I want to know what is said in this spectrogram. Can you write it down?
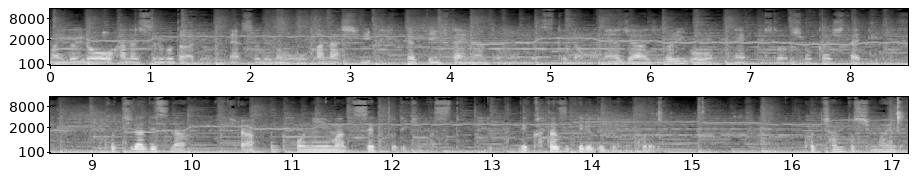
まあいろいろお話しすることがあるのでねそれのお話やっていきたいなと思うんですけどもね。じゃあ自撮り棒をねちょっと紹介したい。こちらですな。こちらここに今セットできますと。で片付けるときはねこれ。これちゃんとしまえるんですよ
